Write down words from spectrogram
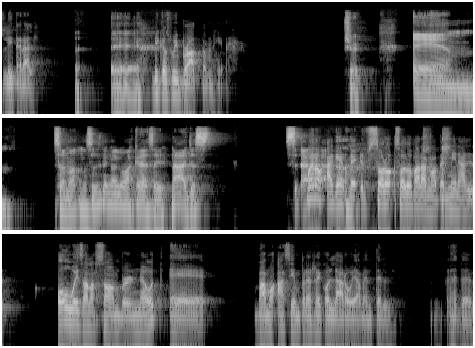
Literal. Eh, Because we brought them here. sure. Um, so no, no sé si tengo algo más que decir. Nada, just. Uh, Bueno, again, de- solo, solo para no terminar, always on a somber note, eh, vamos a siempre recordar, obviamente, el eh, the,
